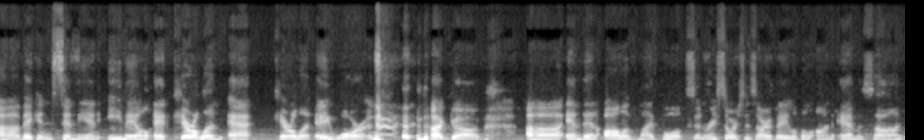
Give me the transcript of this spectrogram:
Uh, they can send me an email at carolyn at carolinawarren.com. Uh, and then all of my books and resources are available on Amazon.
